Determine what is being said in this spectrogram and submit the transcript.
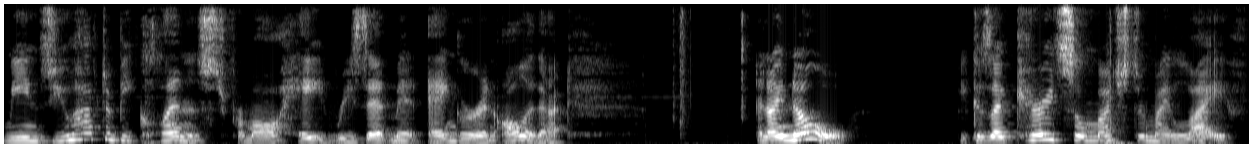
means you have to be cleansed from all hate, resentment, anger, and all of that. And I know because I've carried so much through my life.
